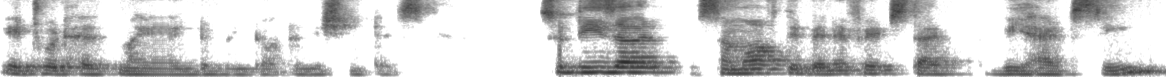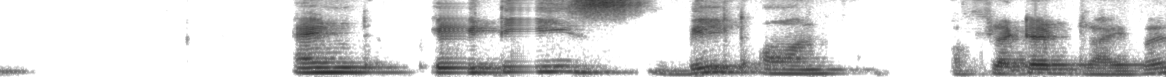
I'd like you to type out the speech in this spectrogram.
it would help my end-to-end automation test. So these are some of the benefits that we had seen. And it is built on a Flutter driver,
